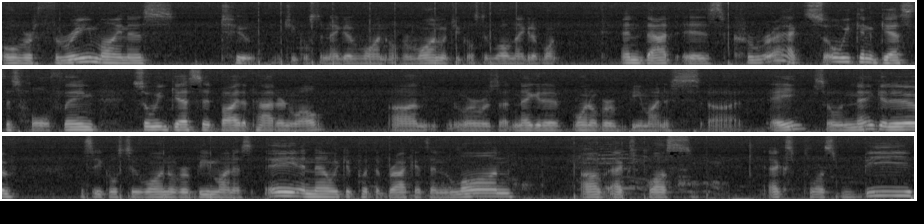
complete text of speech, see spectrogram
over 3 minus 2 which equals to negative 1 over 1 which equals to well negative 1 and that is correct. So we can guess this whole thing. So we guess it by the pattern, well, um, where was that? Negative 1 over b minus uh, a. So negative is equals to 1 over b minus a, and now we could put the brackets in ln of x plus x plus b,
